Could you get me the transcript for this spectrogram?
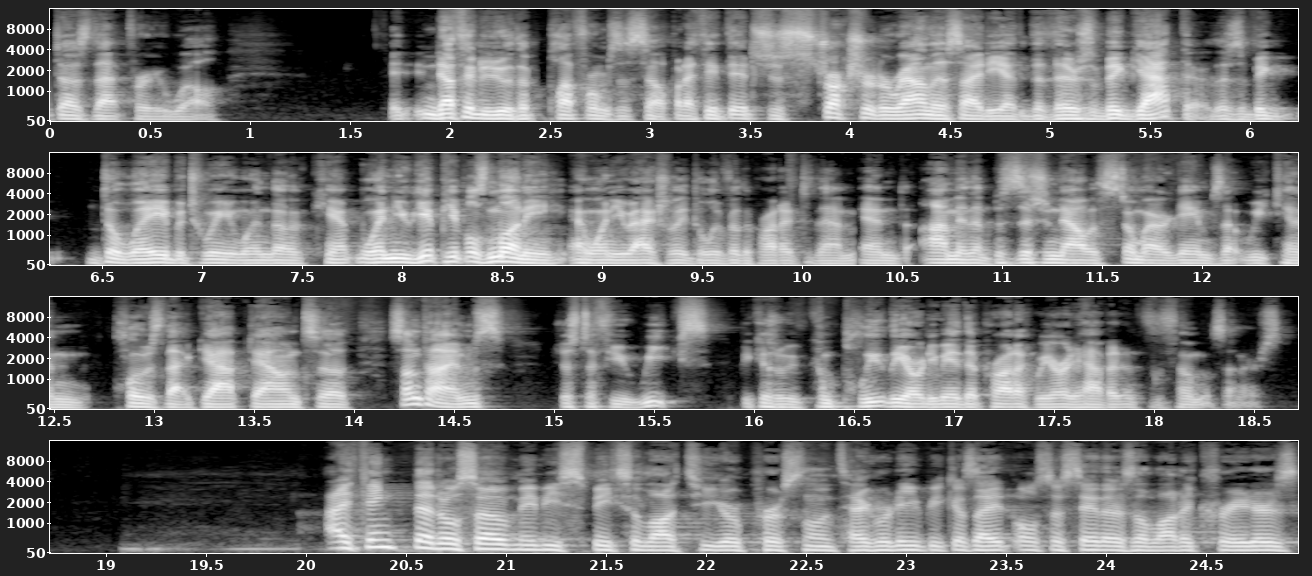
does that very well. It, nothing to do with the platforms itself, but I think it's just structured around this idea that there's a big gap there. There's a big delay between when the camp when you get people's money and when you actually deliver the product to them. And I'm in a position now with Stonemaier Games that we can close that gap down to sometimes just a few weeks because we've completely already made the product. We already have it in fulfillment centers. I think that also maybe speaks a lot to your personal integrity because I'd also say there's a lot of creators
